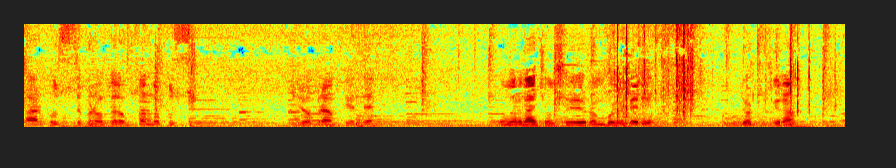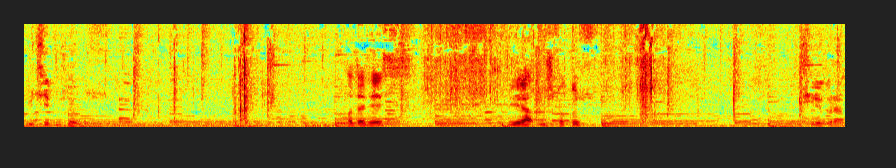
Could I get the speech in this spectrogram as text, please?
karpuz 0.99 kilogram fiyatı. Bunları ben çok seviyorum. Boyu biberi 400 gram 3.79. Patates 1.69 1 kilogram.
